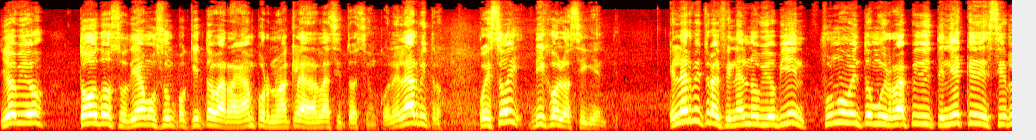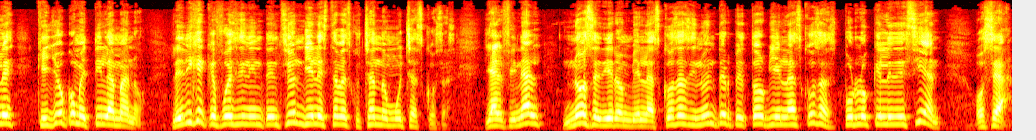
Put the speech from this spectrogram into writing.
Y obvio, todos odiamos un poquito a Barragán por no aclarar la situación con el árbitro. Pues hoy dijo lo siguiente. El árbitro al final no vio bien, fue un momento muy rápido y tenía que decirle que yo cometí la mano. Le dije que fue sin intención y él estaba escuchando muchas cosas. Y al final no se dieron bien las cosas y no interpretó bien las cosas por lo que le decían. O sea,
